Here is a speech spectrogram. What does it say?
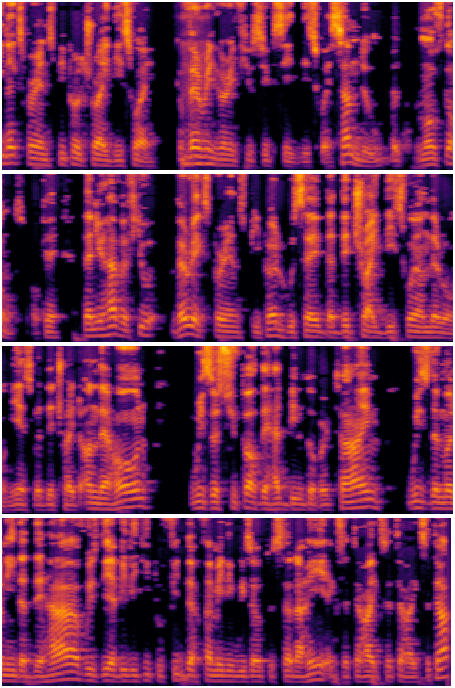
inexperienced people try this way. Mm-hmm. Very, very few succeed this way. Some do, but most don't. Okay. Then you have a few very experienced people who say that they tried this way on their own. Yes, but they tried on their own with the support they had built over time, with the money that they have, with the ability to feed their family without a salary, etc., etc., etc.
